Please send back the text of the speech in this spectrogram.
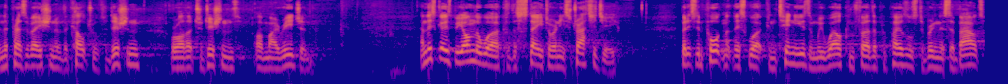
in the preservation of the cultural tradition or other traditions of my region. And this goes beyond the work of the state or any strategy, but it's important that this work continues and we welcome further proposals to bring this about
